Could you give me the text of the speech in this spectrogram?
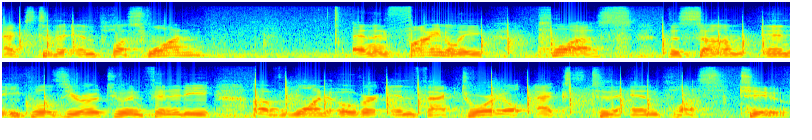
x to the n plus 1. And then finally, plus the sum n equals 0 to infinity of 1 over n factorial x to the n plus 2.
